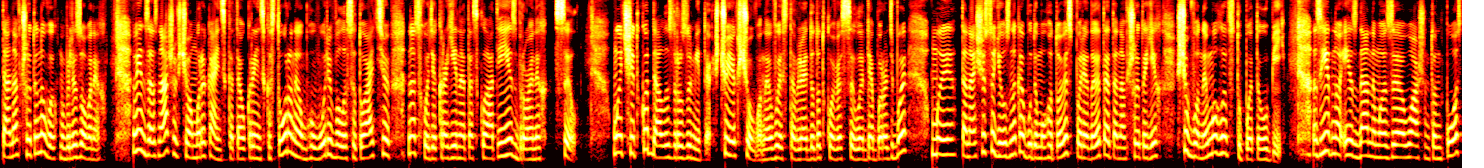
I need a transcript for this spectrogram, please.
та навчити нових мобілізованих. Він зазначив, що американська та українська сторони обговорювали ситуацію на сході країни та склад її збройних сил. Ми чітко дали зрозуміти, що якщо вони виставлять додаткові сили для боротьби, ми та наші союзники будемо готові спорядити та навчити їх, щоб вони могли вступити у бій. Згідно із даними з Washington Post,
